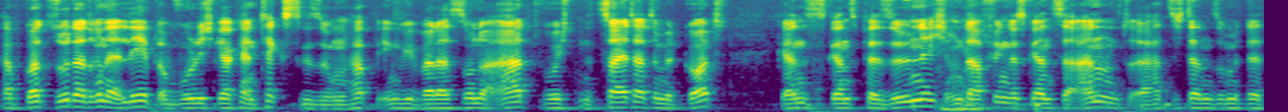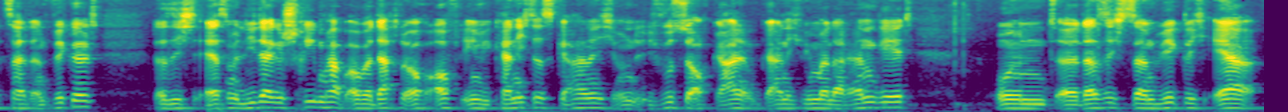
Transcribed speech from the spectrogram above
habe Gott so da drin erlebt, obwohl ich gar keinen Text gesungen habe. Irgendwie war das so eine Art, wo ich eine Zeit hatte mit Gott, ganz, ganz persönlich. Und da fing das Ganze an und äh, hat sich dann so mit der Zeit entwickelt, dass ich erstmal Lieder geschrieben habe, aber dachte auch oft, irgendwie kann ich das gar nicht. Und ich wusste auch gar, gar nicht, wie man da rangeht und äh, dass ich es dann wirklich eher,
